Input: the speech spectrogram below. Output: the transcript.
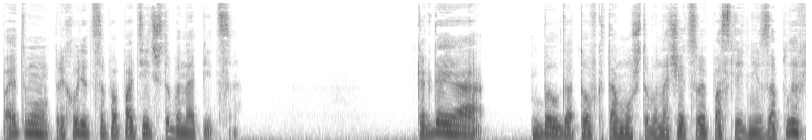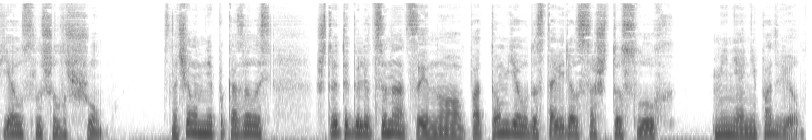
поэтому приходится попотеть, чтобы напиться. Когда я был готов к тому, чтобы начать свой последний заплыв, я услышал шум. Сначала мне показалось, что это галлюцинации, но потом я удостоверился, что слух меня не подвел.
